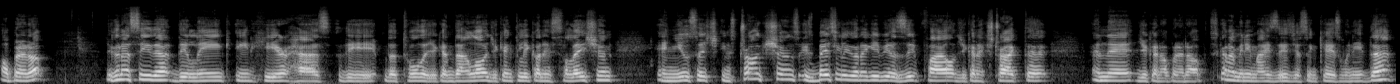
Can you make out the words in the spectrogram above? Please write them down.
open it up, you're to see that the link in here has the, the tool that you can download. You can click on installation and usage instructions. It's basically going to give you a zip file. You can extract it, and then you can open it up. It's going to minimize this just in case we need that.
